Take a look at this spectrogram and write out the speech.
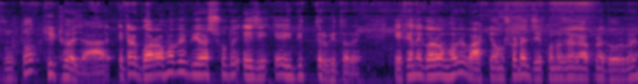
দ্রুত হিট হয়ে যায়। আর এটার গরম হবে বিহার শুধু এই যে, এই বৃত্তের ভিতরে। এখানে গরম হবে, বাকি অংশটা যে কোনো জায়গায় আপনারা ধরবেন,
